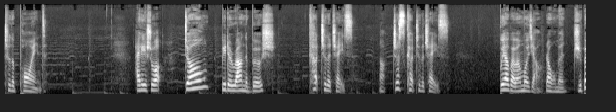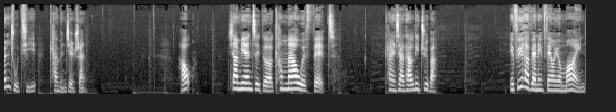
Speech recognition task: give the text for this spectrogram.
to the point。还可以说，Don't beat around the bush，cut to the chase。啊，just cut to the chase。不要拐弯抹角，让我们直奔主题，开门见山。 好，下面这个 come out with it，看一下它例句吧。If you have anything on your mind,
